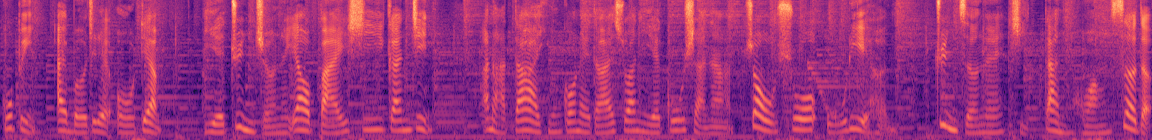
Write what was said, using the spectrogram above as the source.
菇柄爱无这个污点，伊的菌褶呢要白皙干净。啊，那大的香菇呢，都爱选伊的菇伞啊，皱缩无裂痕。菌则呢是淡黄色的。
